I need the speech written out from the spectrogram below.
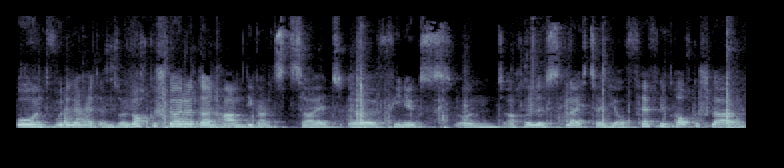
Und wurde dann halt in so ein Loch geschleudert. Dann haben die ganze Zeit äh, Phoenix und Achilles gleichzeitig auf Pfeffni draufgeschlagen.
